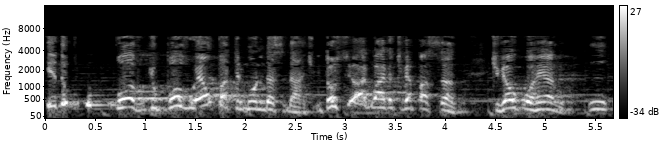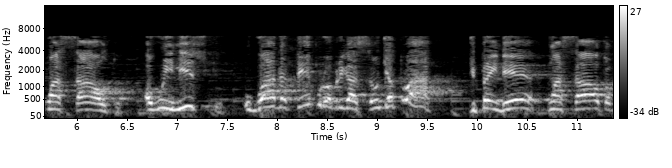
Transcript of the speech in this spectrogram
e do povo, que o povo é um patrimônio da cidade. Então, se a guarda estiver passando, estiver ocorrendo um, um assalto, algum ilícito, o guarda tem por obrigação de atuar, de prender um assalto.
